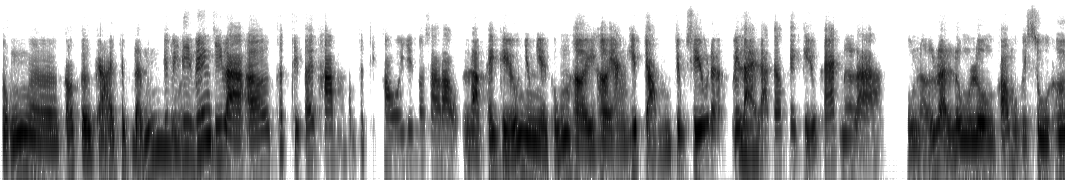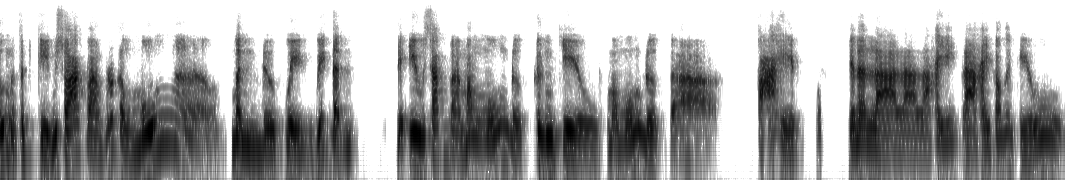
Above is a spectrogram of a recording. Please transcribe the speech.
Cũng ờ, có cự cãi chút đỉnh. Đi, đi viếng chỉ là ờ thích thì tới thăm không thích thì thôi chứ có sao đâu. Là cái kiểu như như cũng hơi hơi ăn hiếp trọng chút xíu đó. Với lại là có cái kiểu khác nữa là phụ nữ là luôn luôn có một cái xu hướng là thích kiểm soát và rất là muốn uh, mình được quyền quyết định để yêu sách và mong muốn được cưng chiều mong muốn được uh, thỏa hiệp cho nên là là là hay là hay có cái kiểu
